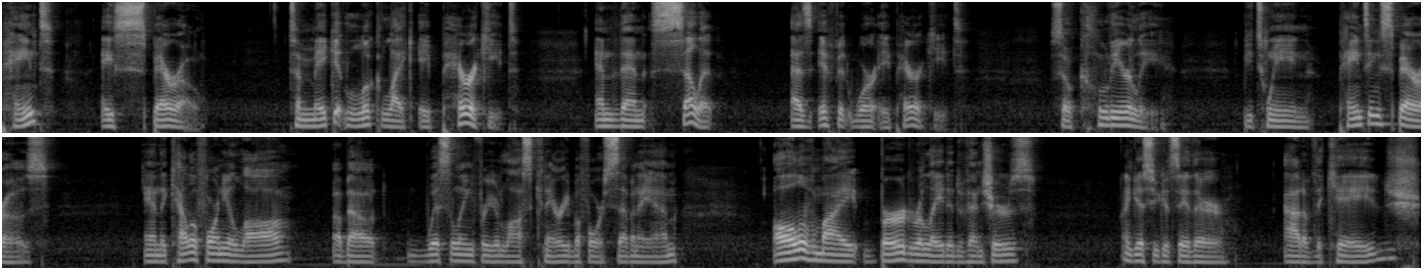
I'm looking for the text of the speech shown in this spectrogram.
paint a sparrow to make it look like a parakeet and then sell it as if it were a parakeet. So clearly, between painting sparrows and the California law about whistling for your lost canary before 7 a.m., all of my bird related ventures, I guess you could say they're out of the cage.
